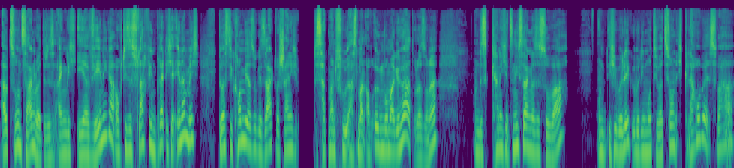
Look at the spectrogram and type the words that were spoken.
aber zu uns sagen Leute, das ist eigentlich eher weniger, auch dieses flach wie ein Brett. Ich erinnere mich, du hast die Kombi ja so gesagt, wahrscheinlich, das hat man früh, hast man auch irgendwo mal gehört oder so, ne? Und das kann ich jetzt nicht sagen, dass es so war. Und ich überlege über die Motivation. Ich glaube, es war,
